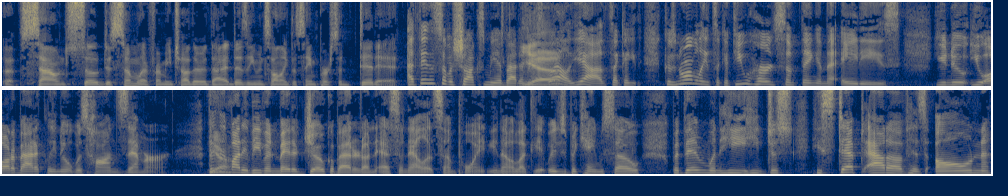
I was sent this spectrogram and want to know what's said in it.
uh, sound so dissimilar from each other that it doesn't even sound like the same person did it. I think that's what shocks me about him Yeah. as well. Yeah, it's like because normally it's like if you heard something in the '80s, you knew you automatically knew it was Hans Zimmer. I think Yeah. they might have even made a joke about it on SNL at some point. You know, like it, it just became so. But then when he he just he stepped out of his own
